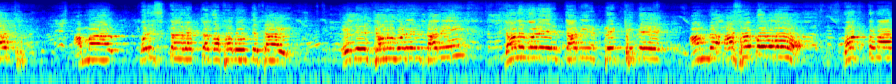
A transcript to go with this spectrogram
আজ আমার পরিষ্কার একটা কথা বলতে চাই। এদের জনগণের দাবি, জনগণের দাবির প্রেক্ষিতে আমরা আশা করব, বর্তমান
